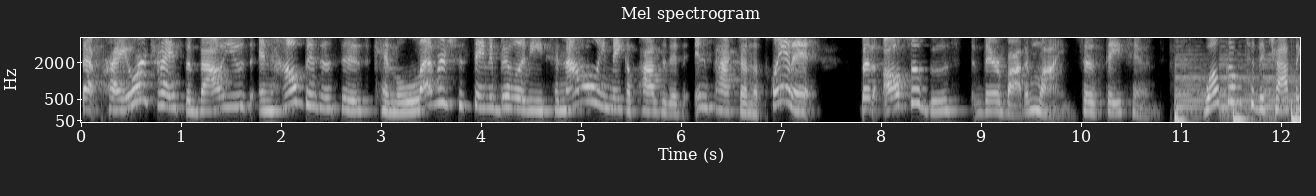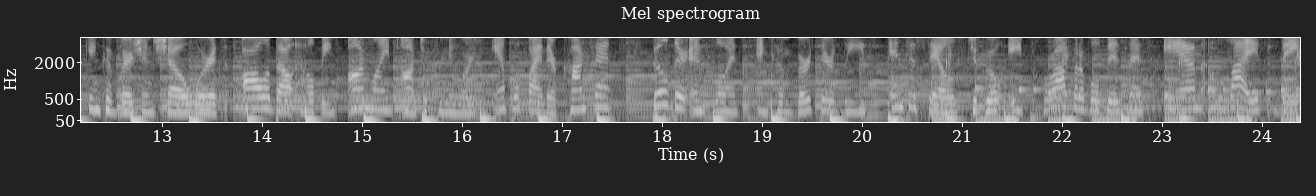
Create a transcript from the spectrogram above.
that prioritize the values and how businesses can leverage sustainability to not only make a positive impact on the planet, but also boost their bottom line. So stay tuned. Welcome to the Traffic and Conversion Show, where it's all about helping online entrepreneurs amplify their content, build their influence, and convert their leads into sales to grow a profitable business and life they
